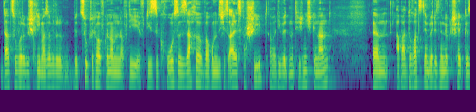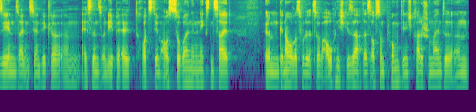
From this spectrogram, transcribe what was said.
dazu wurde geschrieben, also wurde Bezug darauf genommen, auf, die, auf diese große Sache, warum sich das alles verschiebt, aber die wird natürlich nicht genannt. Ähm, aber trotzdem wird jetzt eine Möglichkeit gesehen, seitens der Entwickler ähm, Essence und EPL trotzdem auszurollen in der nächsten Zeit. Ähm, genaueres wurde dazu aber auch nicht gesagt. Das ist auch so ein Punkt, den ich gerade schon meinte. Ähm,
